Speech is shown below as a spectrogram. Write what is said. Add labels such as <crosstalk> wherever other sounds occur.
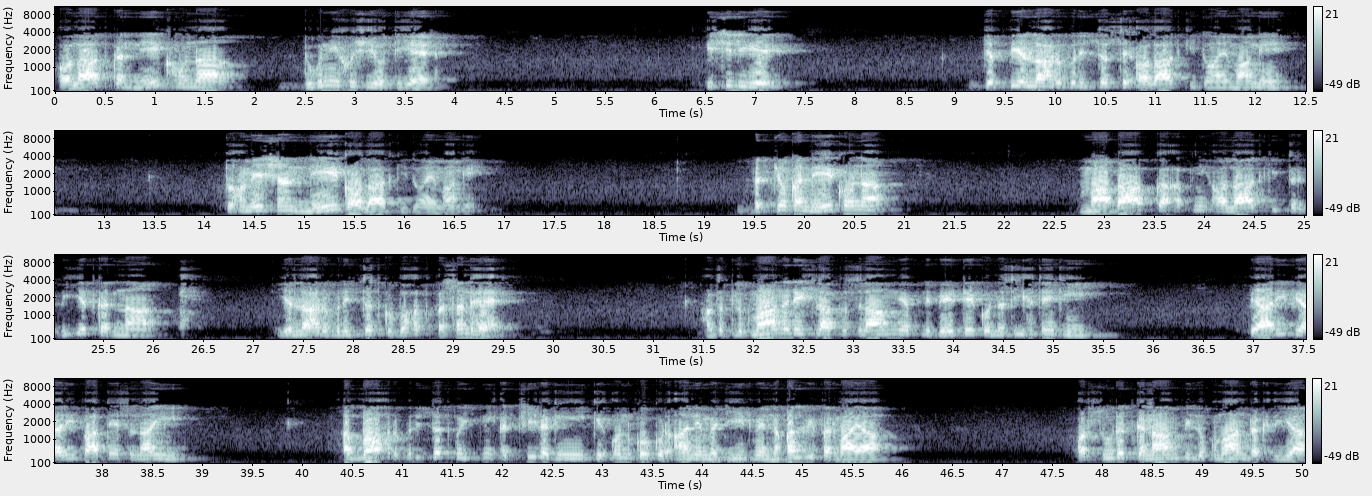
اولاد کا نیک ہونا دگنی خوشی ہوتی ہے۔ اسی لیے جب بھی اللہ رب العزت سے اولاد کی دعائیں مانگیں، تو ہمیشہ نیک اولاد کی دعائیں مانگیں۔ بچوں کا نیک ہونا، ماں باپ کا اپنی اولاد کی تربیت کرنا، یہ اللہ رب العزت کو بہت پسند ہے۔ حضرت لکمان علیہ السلاط والسلام نے اپنے بیٹے کو نصیحتیں کی پیاری پیاری باتیں سنائی اللہ رب العزت کو اتنی اچھی لگی کہ ان کو قرآن مجید میں نقل بھی فرمایا اور سورت کا نام بھی لکمان رکھ دیا۔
